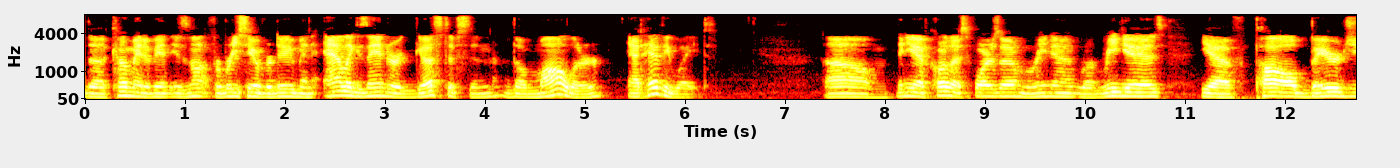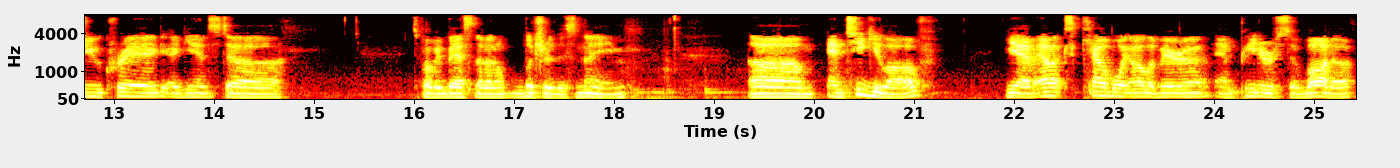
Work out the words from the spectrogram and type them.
the co-main event is not Fabricio Werdum and Alexander Gustafsson, the Mauler, at heavyweight. Um, then you have Carla Esparza, Marina Rodriguez. You have Paul BearJew Craig against uh, it's probably best that I don't butcher this name. Um, Antigulov. You have Alex Cowboy Oliveira and Peter Sobotta,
